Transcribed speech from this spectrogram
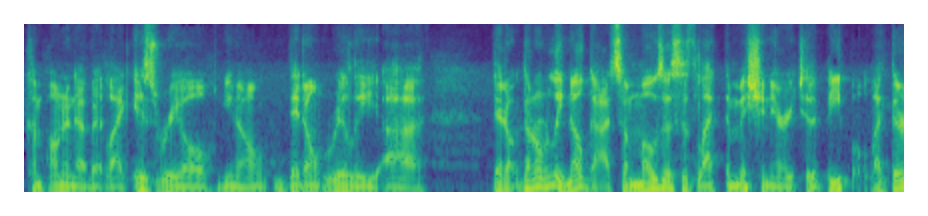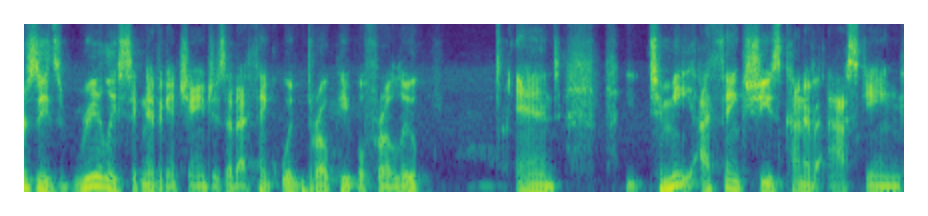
component of it. Like Israel, you know, they don't really uh, they don't they don't really know God. So Moses is like the missionary to the people. Like there's these really significant changes that I think would throw people for a loop. And to me, I think she's kind of asking.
